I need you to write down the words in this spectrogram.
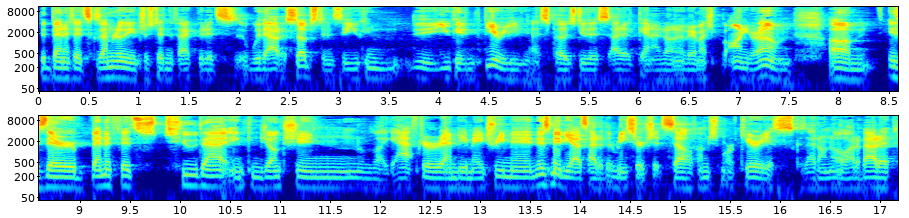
the benefits? Because I'm really interested in the fact that it's without a substance that you can, you can in theory, I suppose, do this. I, again, I don't know very much on your own. Um, is there benefits to that in conjunction, like after MDMA treatment? This may be outside of the research itself. I'm just more curious because I don't know a lot about it.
